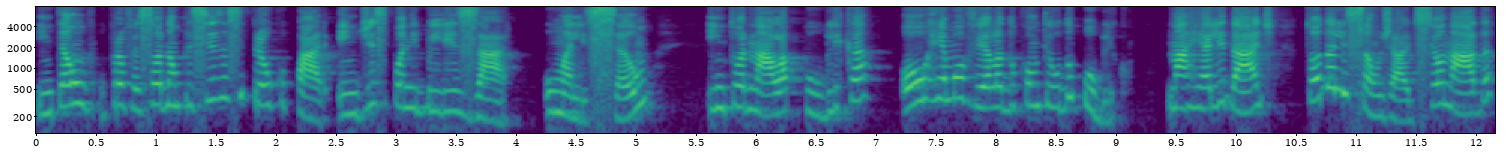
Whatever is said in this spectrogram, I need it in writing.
Então, o professor não precisa se preocupar em disponibilizar uma lição, em torná-la pública ou removê-la do conteúdo público. Na realidade, toda lição já adicionada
